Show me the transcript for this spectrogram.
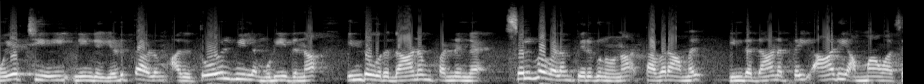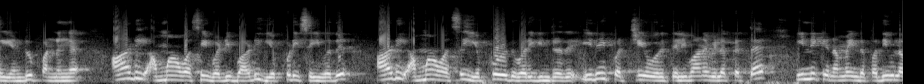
முயற்சியை நீங்க எடுத்தாலும் அது தோல்வியில முடியுதுன்னா இந்த ஒரு தானம் பண்ணுங்க. செல்வ வளம் பெருகணும்னா தவறாமல் இந்த தானத்தை ஆடி அமாவாசை என்று பண்ணுங்க. ஆடி அமாவாசை வழிபாடு எப்படி செய்வது? ஆடி அமாவாசை எப்பொழுது வருகின்றது? இதை பற்றிய ஒரு தெளிவான விளக்கத்தை இன்னைக்கு நம்ம இந்த பதிவுல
